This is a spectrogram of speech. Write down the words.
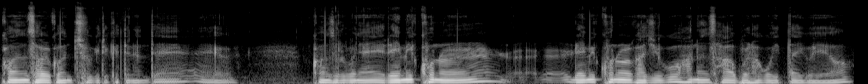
건설 건축 이렇게 되는데 에, 건설 분야에 레미콘을 레미콘을 가지고 하는 사업을 하고 있다 이거예요.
